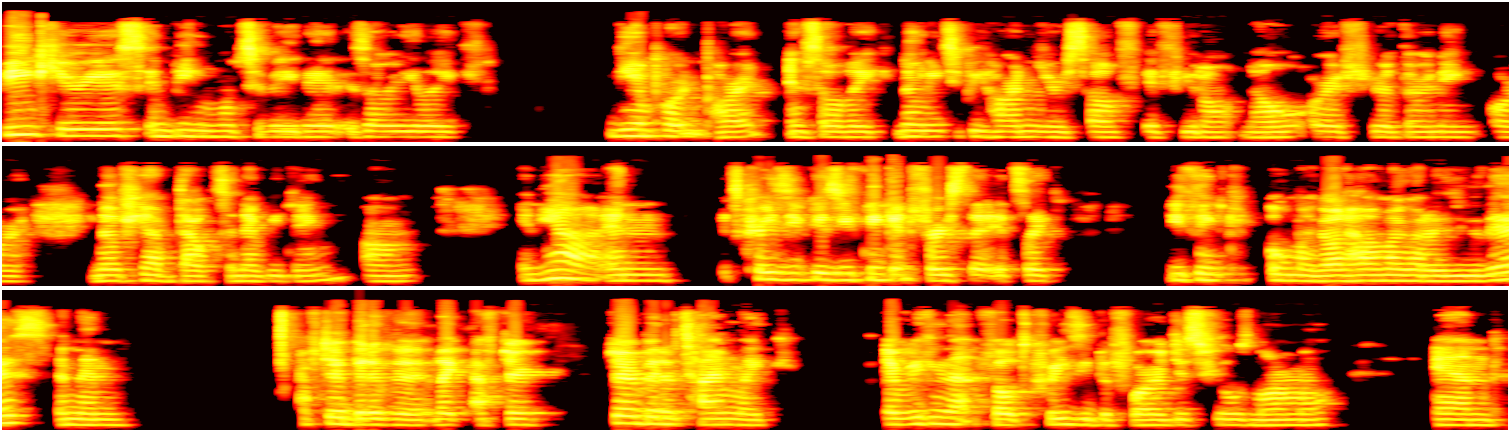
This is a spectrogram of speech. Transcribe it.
being curious and being motivated is already like the important part. And so like no need to be hard on yourself if you don't know or if you're learning or you know if you have doubts and everything. Um, and yeah, and it's crazy because you think at first that it's like you think, oh my god, how am I going to do this? And then after a bit of a like after after a bit of time, like everything that felt crazy before just feels normal and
